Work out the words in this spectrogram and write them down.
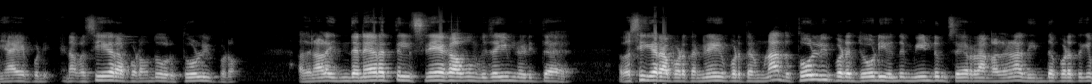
நியாயப்படி. ஏன்னா வசீகரா படம் வந்து ஒரு தோல்வி படம். அதனால் இந்த நேரத்தில் சினேகாவும் விஜயும் நடித்த வசீகரா படத்தை நினைவுபடுத்தணும்னா அந்த தோல்வி பட ஜோடி வந்து மீண்டும் சேர்றாங்க. இல்லைன்னா அது இந்த படத்துக்கு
